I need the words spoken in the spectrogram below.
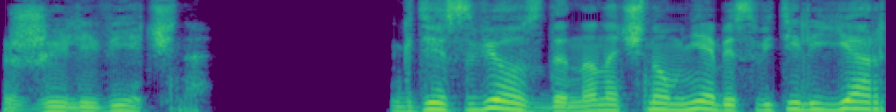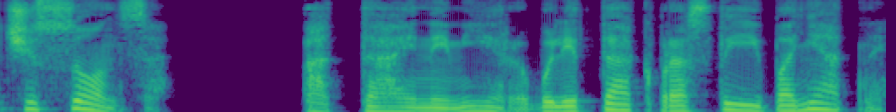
жили вечно. Где звезды на ночном небе светили ярче солнца. А тайны мира были так просты и понятны.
